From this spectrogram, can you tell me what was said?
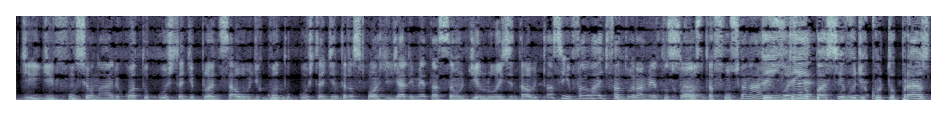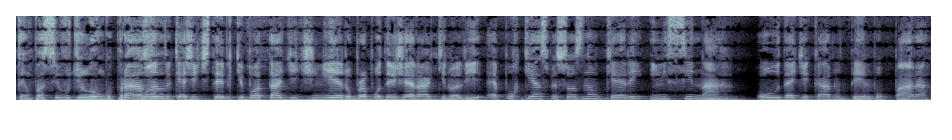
de, de, funcionário, quanto custa de plano de saúde, quanto custa de transporte, de alimentação, de luz e tal. Então, assim, falar de faturamento só. Custa funcionário. Tem, tem é. o passivo de curto prazo, tem o passivo de longo prazo. Quanto que a gente teve que botar de dinheiro para poder gerar aquilo ali é porque as pessoas não querem ensinar ou dedicar um tempo para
